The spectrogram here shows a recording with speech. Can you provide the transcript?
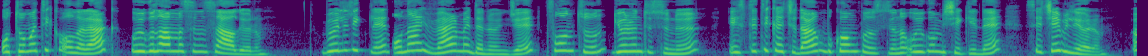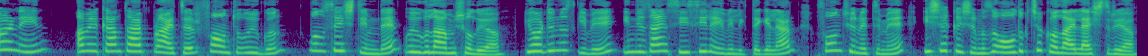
otomatik olarak uygulanmasını sağlıyorum. Böylelikle onay vermeden önce fontun görüntüsünü estetik açıdan bu kompozisyona uygun bir şekilde seçebiliyorum. Örneğin American Typewriter fontu uygun. Bunu seçtiğimde uygulanmış oluyor. Gördüğünüz gibi InDesign CC ile birlikte gelen font yönetimi iş akışımızı oldukça kolaylaştırıyor.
